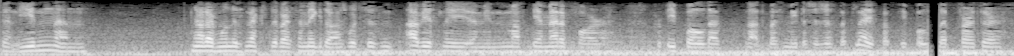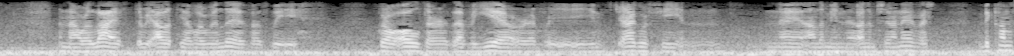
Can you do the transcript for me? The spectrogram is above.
für den Jiden, and not everyone is next to the Beis Hamikdash, which is obviously, I mean, must be a metaphor for people that not the Beis Hamikdash is just a place, but people live further in our lives, the reality of where we live as we grow older every year or every geography and becomes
